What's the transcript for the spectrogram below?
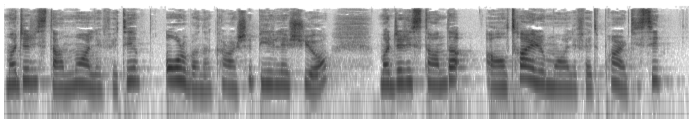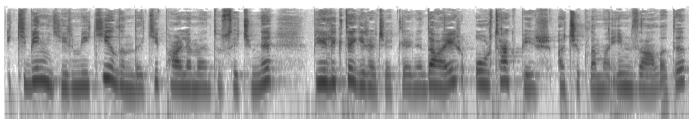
Macaristan muhalefeti Orban'a karşı birleşiyor. Macaristan'da 6 ayrı muhalefet partisi 2022 yılındaki parlamento seçimine birlikte gireceklerine dair ortak bir açıklama imzaladı.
